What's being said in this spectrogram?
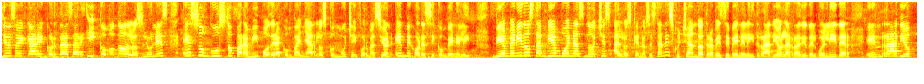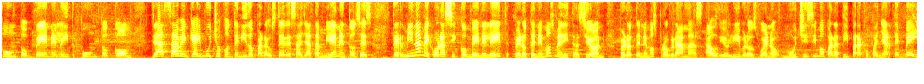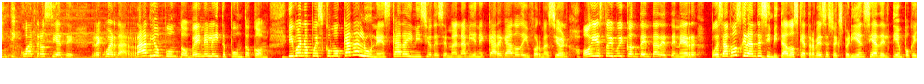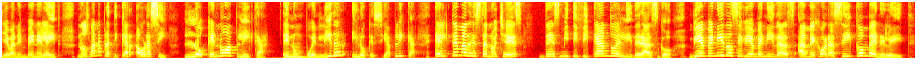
Yo soy Karen Cortázar y como todos los lunes, es un gusto para mí poder acompañarlos con mucha información en Mejor Así con Benelate. Bienvenidos también, buenas noches a los que nos están escuchando a través de Benelate Radio, la radio del buen líder, en radio.benelate.com. Ya saben que hay mucho contenido para ustedes allá también, entonces termina mejor así con Benelate, pero tenemos meditación, pero tenemos programas, audiolibros, bueno, muchísimo para ti para acompañarte 24/7. Recuerda radio.benelate.com. Y bueno, pues como cada lunes, cada inicio de semana viene cargado de información, hoy estoy muy contenta de tener pues a dos grandes invitados que a través de su experiencia, del tiempo que llevan en Benelate, nos van a platicar ahora sí lo que no aplica en un buen líder y lo que sí aplica. El tema de esta noche es desmitificando el liderazgo. Bienvenidos y bienvenidas a Mejor Así con Benelate.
